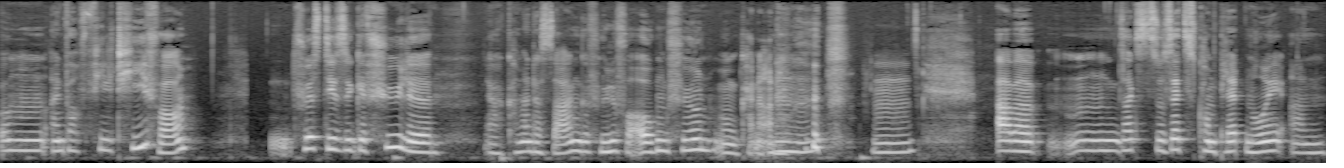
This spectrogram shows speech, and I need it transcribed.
ähm, einfach viel tiefer, führst diese Gefühle, ja, kann man das sagen, Gefühle vor Augen führen? Oh, keine Ahnung. Mhm. mhm. Aber ähm, sagst du, setzt komplett neu an.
